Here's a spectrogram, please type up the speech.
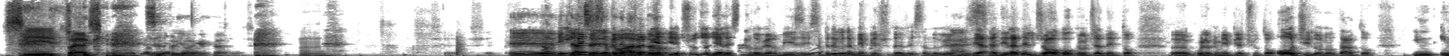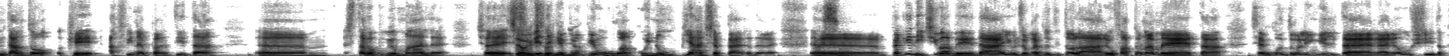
Sì, cioè... sì, prima che. Mm. Eh, no, invece sapete Edoardo... cosa mi è piaciuto di Alessandro Garbisi? Sapete cosa mi è piaciuto di Alessandro eh, Garbisi? Eh, sì. Al di là del gioco che ho già detto, eh, quello che mi è piaciuto, oggi l'ho notato. In, intanto che a fine partita ehm, stava proprio male. Cioè, si vede che è proprio uno a cui non piace perdere. Ah, sì. Eh, perché dici, vabbè, dai, ho giocato titolare, ho fatto una meta, siamo contro l'Inghilterra, era uscito.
